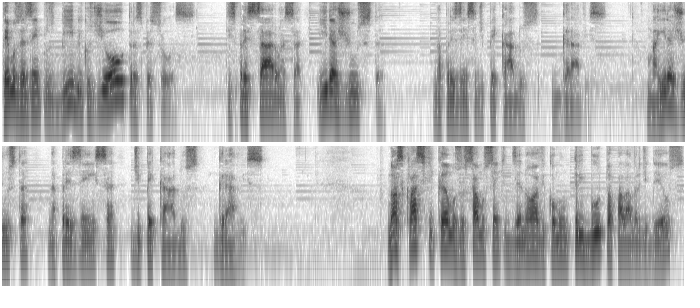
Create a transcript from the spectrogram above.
Temos exemplos bíblicos de outras pessoas que expressaram essa ira justa na presença de pecados graves uma ira justa na presença de pecados graves. Nós classificamos o Salmo 119 como um tributo à palavra de Deus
